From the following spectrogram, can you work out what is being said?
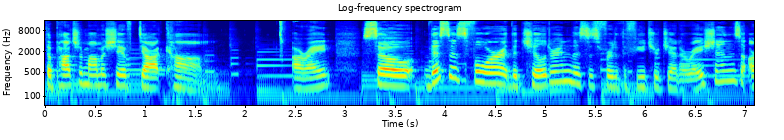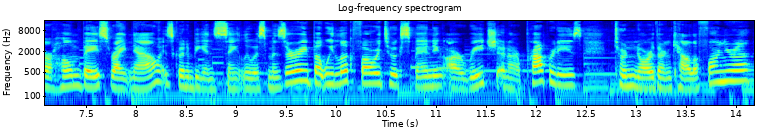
ThePachamamashift.com. All right. So, this is for the children. This is for the future generations. Our home base right now is going to be in St. Louis, Missouri, but we look forward to expanding our reach and our properties to Northern California,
